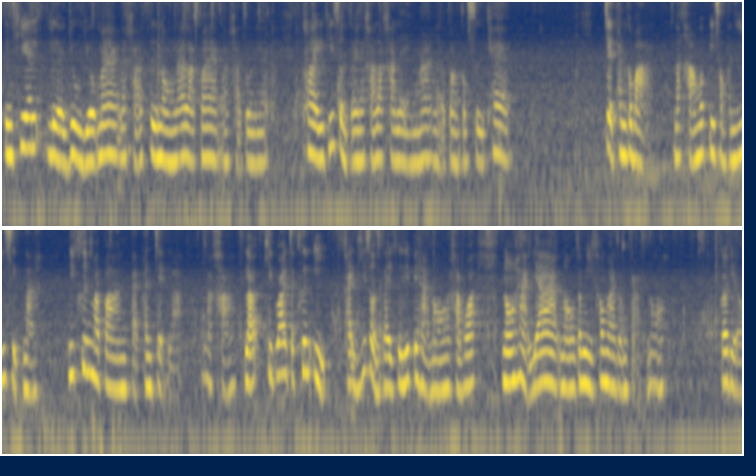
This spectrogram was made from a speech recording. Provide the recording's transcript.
พื้นที่เหลืออยู่เยอะมากนะคะ คือน้องน่ารักมากนะคะ ตัวเนี้ยใครที่สนใจนะคะ ราคาแรงมากแล้วตอนกับซื้อแค่ 7,000 กว่าบาทนะคะ เมื่อปี 2020 นะ นี่ขึ้นมาประมาณ8,700ละนะคะ แล้วคิดว่าจะขึ้นอีก ใครที่สนใจคือรีบไปหาน้องนะคะ เพราะว่าน้องหายากน้องจะมีเข้ามาจำกัดเนาะก็เดี๋ยว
